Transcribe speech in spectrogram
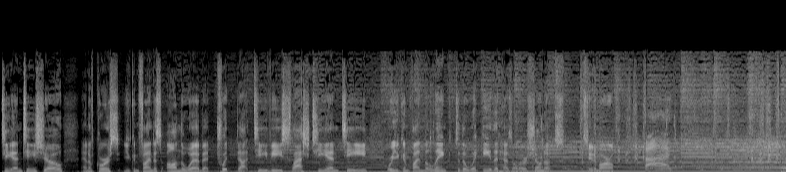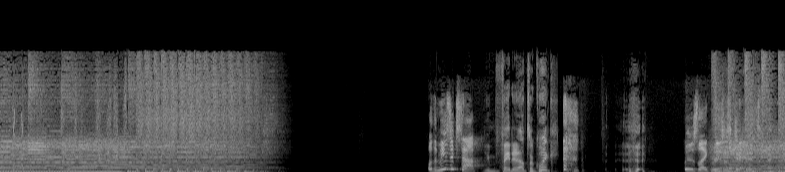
TNT show and of course you can find us on the web at twit.tv slash TNT where you can find the link to the wiki that has all our show notes. We'll see you tomorrow. Bye. Well, the music stopped. You faded out so quick. It was like We're just musical getting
